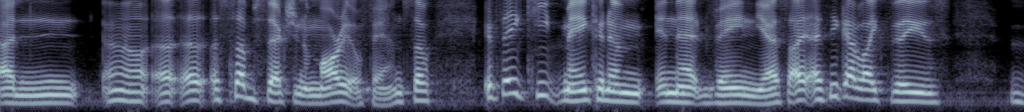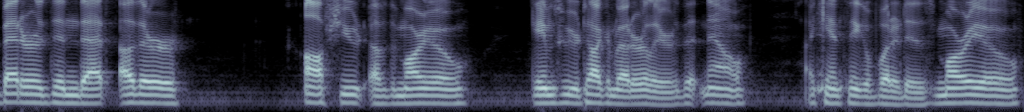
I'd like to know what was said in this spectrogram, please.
a, n- uh, a, a subsection of Mario fans. So if they keep making them in that vein, yes, I, I think I like these better than that other offshoot of the Mario games we were talking about earlier. That now I can't think of what it is. Mario.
